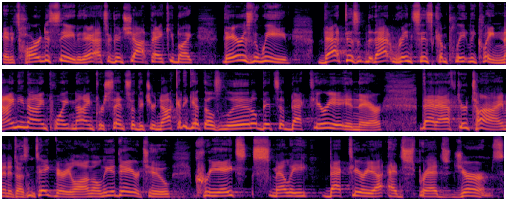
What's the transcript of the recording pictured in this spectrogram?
and it's hard to see, but there, that's a good shot. Thank you, Mike. There is the weave. That does that rinses completely clean, 99.9%, so that you're not going to get those little bits of bacteria in there that after time, and it doesn't take very long, only a day or two, creates smelly bacteria and spreads germs.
